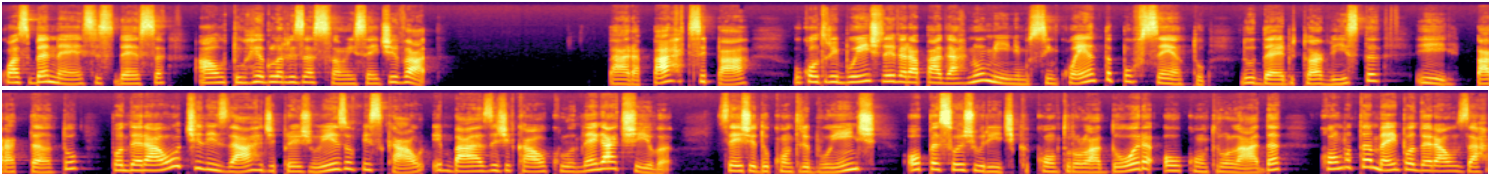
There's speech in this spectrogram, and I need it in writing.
com as benesses dessa autorregularização incentivada. Para participar, o contribuinte deverá pagar no mínimo 50% do débito à vista e, para tanto, poderá utilizar de prejuízo fiscal e base de cálculo negativa, seja do contribuinte ou pessoa jurídica controladora ou controlada, como também poderá usar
